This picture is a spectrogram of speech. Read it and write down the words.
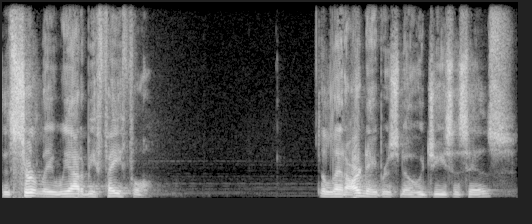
then certainly we ought to be faithful to let our neighbors know who Jesus is,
